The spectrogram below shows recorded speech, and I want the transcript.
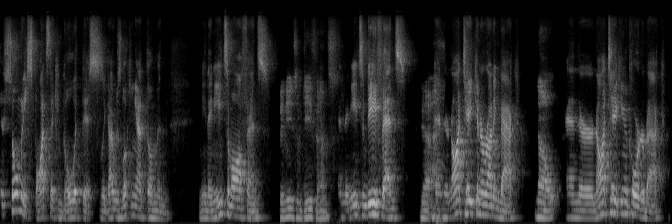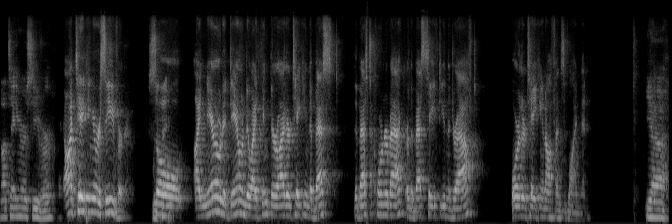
there's so many spots that can go with this. Like I was looking at them and I mean, they need some offense. They need some defense. And they need some defense. Yeah. And they're not taking a running back. No. And they're not taking a quarterback. Not taking a receiver. They're not taking a receiver. So I narrowed it down to I think they're either taking the best the best cornerback or the best safety in the draft, or they're taking an offensive lineman. Yeah,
